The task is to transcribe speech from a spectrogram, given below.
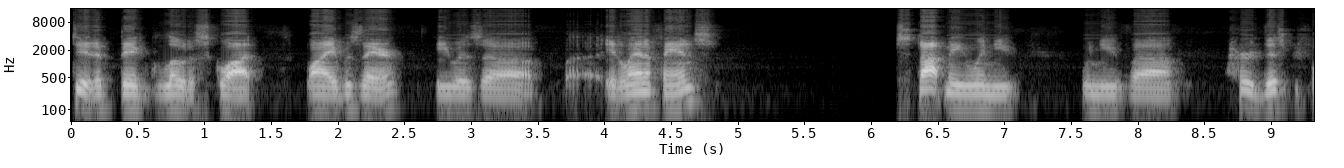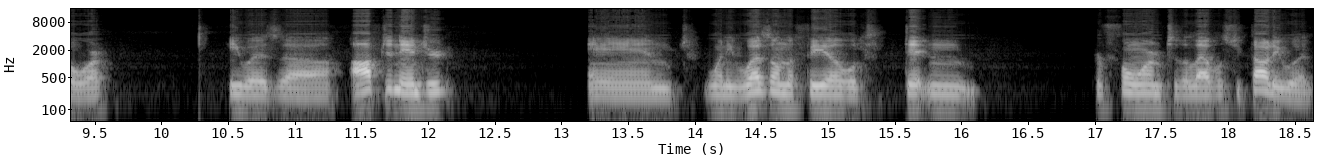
did a big load of squat while he was there. He was uh, Atlanta fans. Stop me when you when you've uh, heard this before. He was uh, often injured, and when he was on the field, didn't perform to the levels you thought he would.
